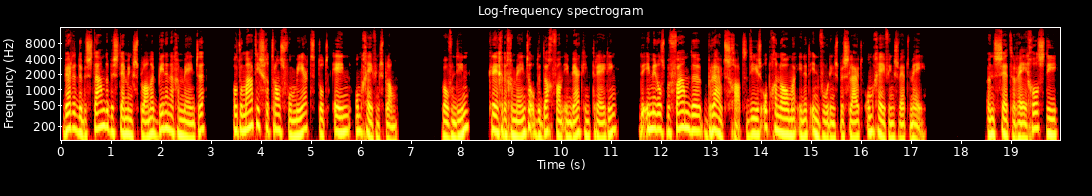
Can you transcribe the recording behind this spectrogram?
werden de bestaande bestemmingsplannen binnen een gemeente automatisch getransformeerd tot één omgevingsplan. Bovendien kregen de gemeenten op de dag van inwerkingtreding de inmiddels befaamde bruidschat, die is opgenomen in het invoeringsbesluit Omgevingswet mee. Een set regels die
